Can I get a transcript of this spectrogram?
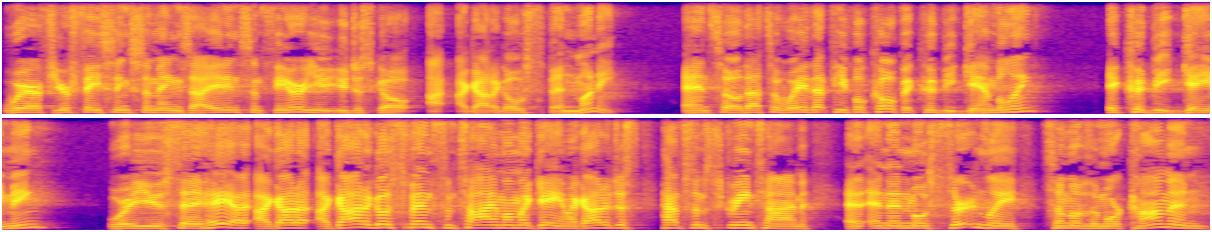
where if you're facing some anxiety and some fear, you, you just go, I, I got to go spend money. And so that's a way that people cope. It could be gambling. It could be gaming, where you say, hey, I, I, gotta, I gotta go spend some time on my game. I gotta just have some screen time. And, and then, most certainly, some of the more common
